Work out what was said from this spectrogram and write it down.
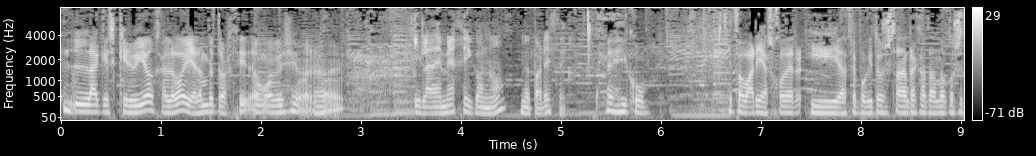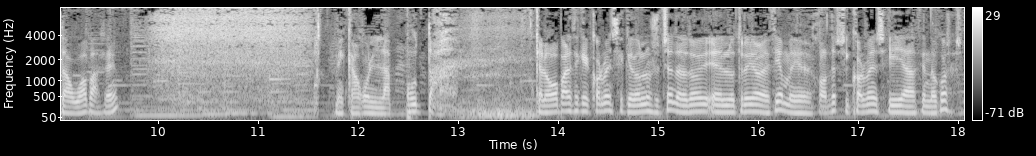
la que escribió en Hellboy, el hombre torcido, guapísimo, ¿sabes? Y la de México, ¿no? Me parece. México. Hizo varias, joder. Y hace poquito se estaban rescatando cositas guapas, ¿eh? Me cago en la puta. Que luego parece que Corben se quedó en los 80. El otro, el otro día lo decía. Me dije, joder, si Corben seguía haciendo cosas.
